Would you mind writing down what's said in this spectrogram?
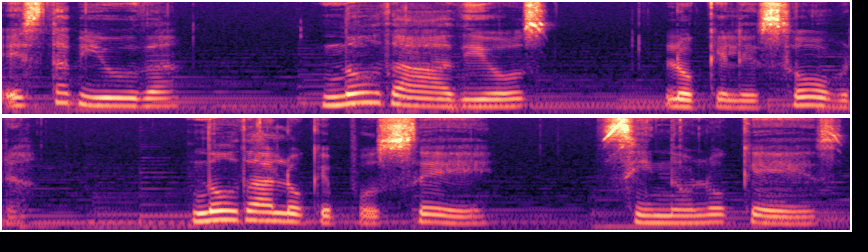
Esta viuda no da a Dios lo que le sobra, no da lo que posee, sino lo que es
